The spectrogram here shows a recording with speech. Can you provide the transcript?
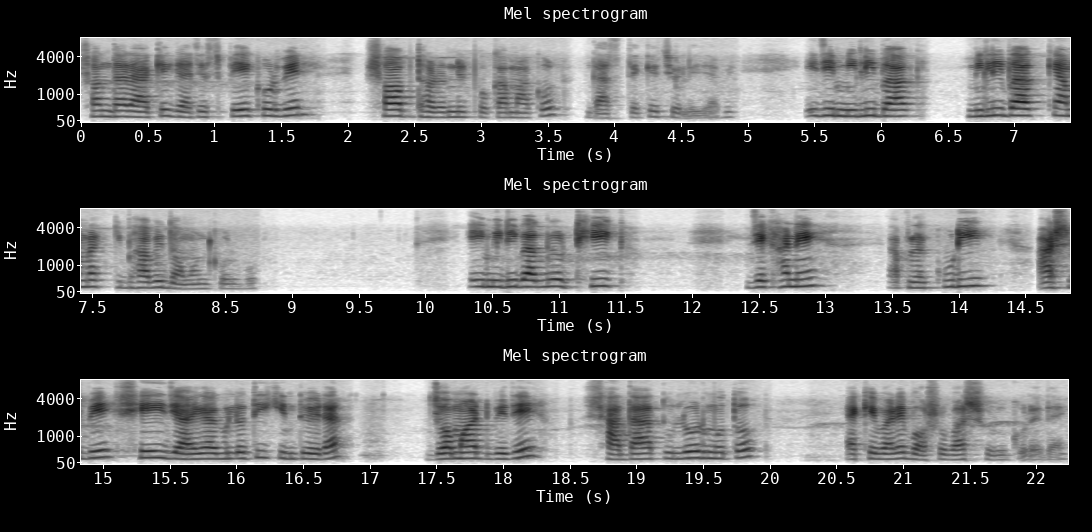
সন্ধ্যার আগে গাছে স্প্রে করবেন, সব ধরনের পোকামাকড় গাছ থেকে চলে যাবে। এই যে মিলিবাগ, মিলিবাগকে আমরা কীভাবে দমন করব। এই মিলিবাগগুলো ঠিক যেখানে আপনার কুড়ি আসবে, সেই জায়গাগুলোতেই কিন্তু এরা জমাট বেঁধে সাদা তুলোর মতো একেবারে বসবাস শুরু করে দেয়।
